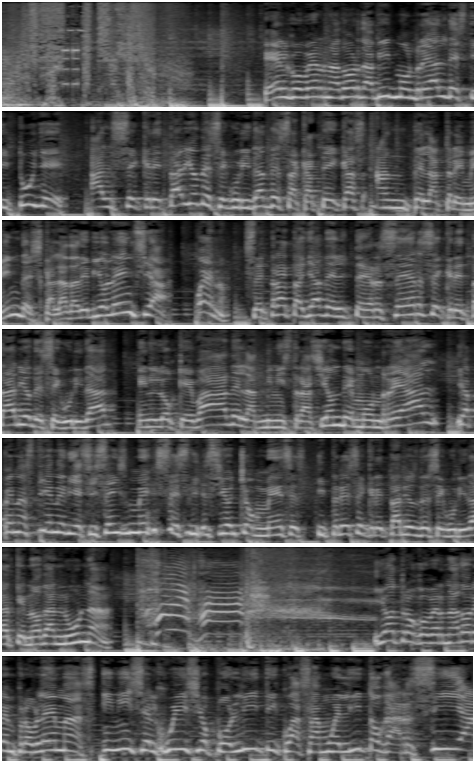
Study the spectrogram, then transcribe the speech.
El gobernador David Monreal destituye al secretario de Seguridad de Zacatecas ante la tremenda escalada de violencia. Bueno, se trata ya del tercer secretario de Seguridad en lo que va de la administración de Monreal y apenas tiene 16 meses, 18 meses y tres secretarios de seguridad que no dan una. Y otro gobernador en problemas inicia el juicio político a Samuelito García.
